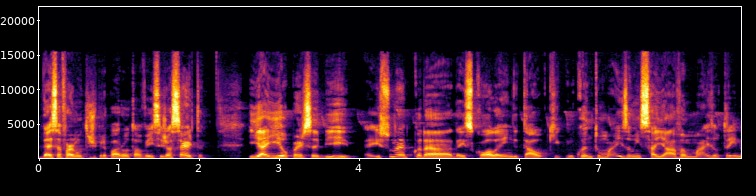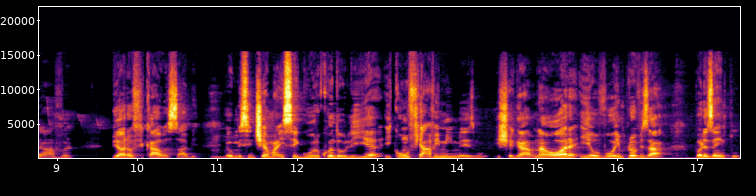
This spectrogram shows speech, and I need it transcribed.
Dessa forma que tu te preparou, talvez seja certa. E aí eu percebi, é, isso na época da, da escola ainda e tal, que enquanto mais eu ensaiava, mais eu treinava, pior eu ficava, sabe? Eu me sentia mais seguro quando eu lia e confiava em mim mesmo e chegava na hora e eu vou improvisar. Por exemplo,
